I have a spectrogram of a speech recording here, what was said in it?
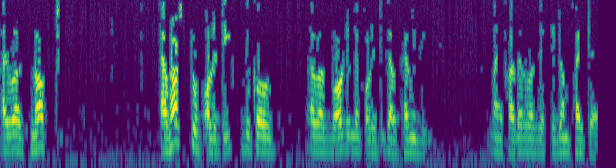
I was not averse to politics because I was born in a political family. My father was a freedom fighter,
